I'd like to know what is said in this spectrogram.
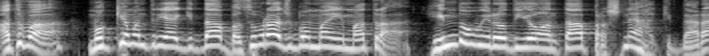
ಅಥವಾ ಮುಖ್ಯಮಂತ್ರಿಯಾಗಿದ್ದ ಬಸವರಾಜ ಬೊಮ್ಮಾಯಿ ಮಾತ್ರ ಹಿಂದೂ ವಿರೋಧಿಯೋ ಅಂತ ಪ್ರಶ್ನೆ ಹಾಕಿದ್ದಾರೆ.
